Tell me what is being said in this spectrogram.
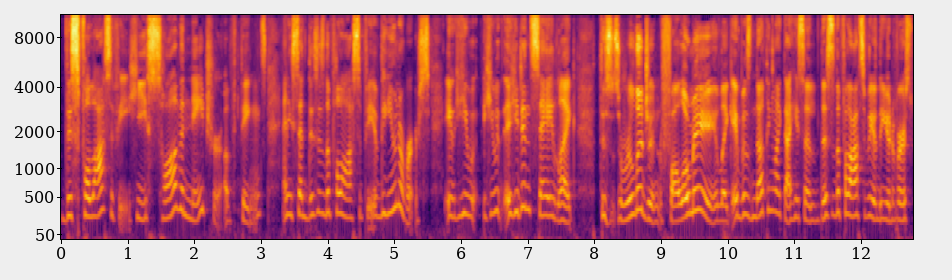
this philosophy. He saw the nature of things and he said this is the philosophy of the universe. It, he he he didn't say like this is a religion, follow me. Like it was nothing like that. He said this is the philosophy of the universe.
